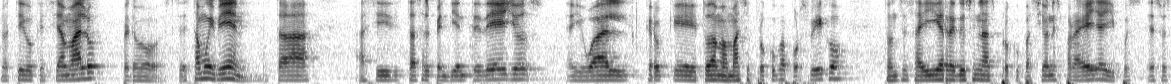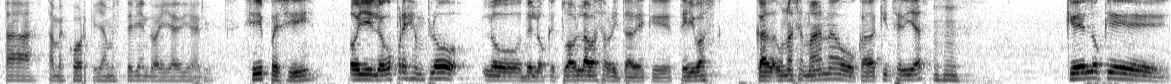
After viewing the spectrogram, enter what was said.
no te digo que sea malo, pero está muy bien. Está así estás al pendiente de ellos. E igual creo que toda mamá se preocupa por su hijo, entonces ahí reducen las preocupaciones para ella y pues eso está, está mejor que ya me esté viendo ahí a diario. Sí, pues sí. Oye, y luego por ejemplo, lo de lo que tú hablabas ahorita, de que te ibas cada una semana o cada 15 días, ¿qué es lo que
